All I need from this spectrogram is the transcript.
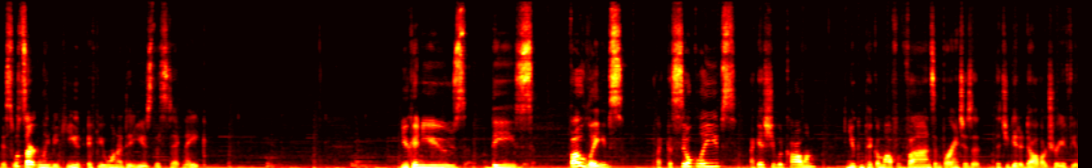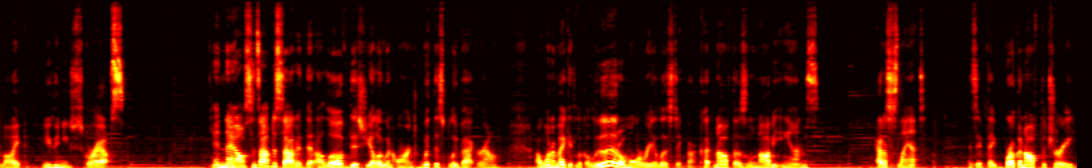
This would certainly be cute if you wanted to use this technique. You can use these faux leaves, like the silk leaves, I guess you would call them. You can pick them off of vines and branches that, that you get at Dollar Tree if you like. You can use scraps. And now, since I've decided that I love this yellow and orange with this blue background, I want to make it look a little more realistic by cutting off those little knobby ends at a slant, as if they've broken off the tree.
